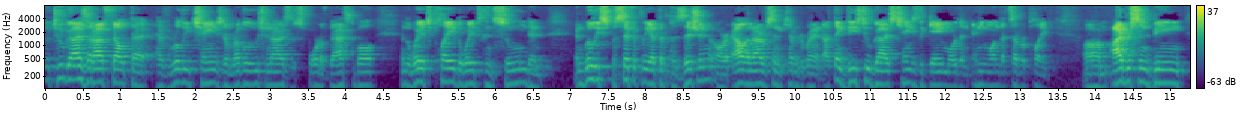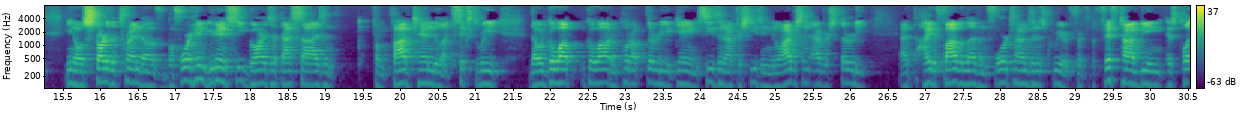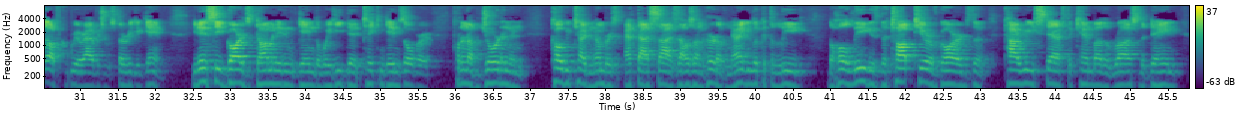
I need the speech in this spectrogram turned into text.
The two guys that I've felt that have really changed and revolutionized the sport of basketball and the way it's played, the way it's consumed, and and really specifically at their position are Allen Iverson and Kevin Durant. I think these two guys changed the game more than anyone that's ever played. Um, Iverson being, you know, started the trend of before him, you didn't see guards at that size and from 5'10 to like 6'3 that would go up, go out and put up 30 a game season after season. You know, Iverson averaged 30 at the height of 5'11 four times in his career, for the fifth time being his playoff career average was 30 a game. You didn't see guards dominating the game the way he did, taking games over, putting up Jordan and Kobe type numbers at that size. That was unheard of. Now you look at the league, the whole league is the top tier of guards, the Kyrie, Steph, the Kemba, the Russ, the Dame.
